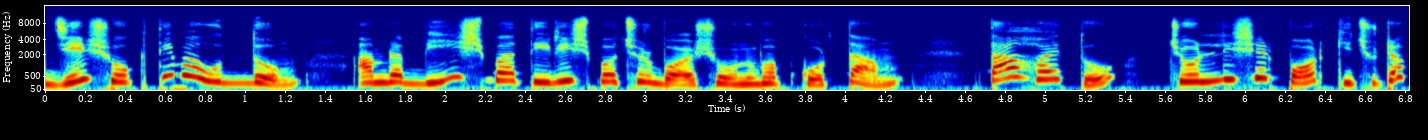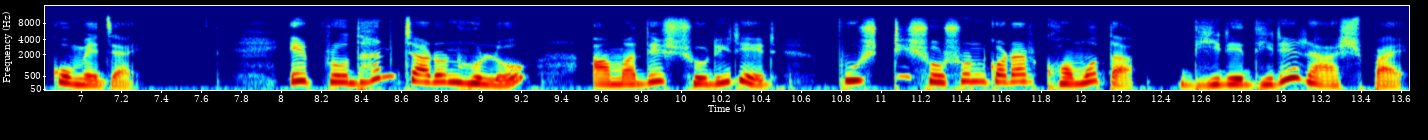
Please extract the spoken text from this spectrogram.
যে শক্তি বা উদ্যম আমরা ২০ বা ৩০ বছর বয়সে অনুভব করতাম, তা হয়তো চল্লিশের পর কিছুটা কমে যায়। এর প্রধান কারণ হল আমাদের শরীরের পুষ্টি শোষণ করার ক্ষমতা ধীরে ধীরে হ্রাস পায়।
